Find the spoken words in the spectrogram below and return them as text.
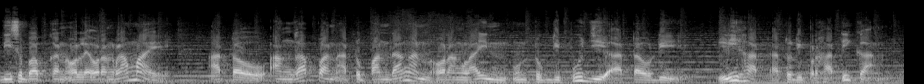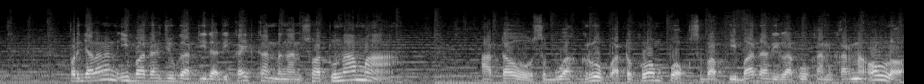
disebabkan oleh orang ramai atau anggapan atau pandangan orang lain untuk dipuji atau dilihat atau diperhatikan. Perjalanan ibadah juga tidak dikaitkan dengan suatu nama atau sebuah grup atau kelompok sebab ibadah dilakukan karena Allah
